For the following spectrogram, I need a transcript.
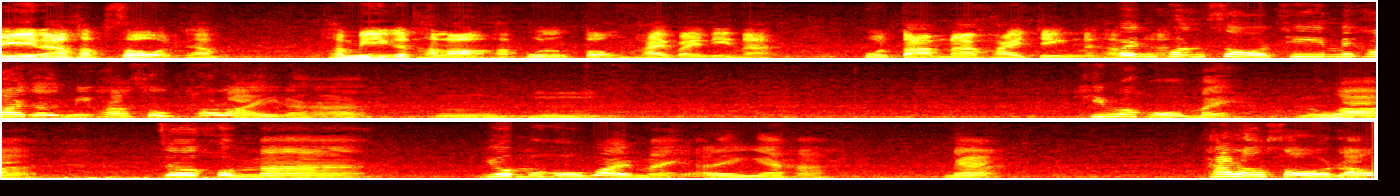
ดีนะครับโสดครับ ถ้ามีก็ทะเลาะครับพูดตรงๆไพ่ใบนี้นะพูดตามหน้าไพ่จริงนะครับเป็นคนโสดที่ไม่ค่อยจะมีความสุขเท่าไหร่นะคะ อืมอืม ขี้โมโหไหม หรือว่า เจอคนมา ยั่วโมโหบ่อยไหมอะไรอย่างเงี้ยค่ะ นะ ถ้าเราโสดแล้ว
